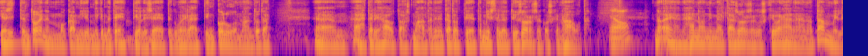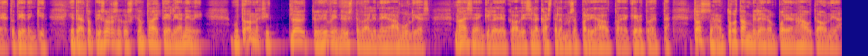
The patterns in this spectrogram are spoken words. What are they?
Ja sitten toinen moka, mikä me tehtiin, oli se, että kun me lähdettiin koluamaan tuota Ähtärin hautausmaalta, niin me katsottiin, että mistä löytyy Sorsakosken hauta. Joo. No eihän hän on nimeltään Sorsakoski, vaan hän on Tammilehto tietenkin. Ja tämä Topi Sorsakoski on taiteilijan nimi. Mutta onneksi löytyy hyvin ystävällinen ja avulias naishenkilö, joka oli sillä kastelemassa paria hautaa ja kertoi, että tossahan tuo Tammilehdon pojan hauta on. Ja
